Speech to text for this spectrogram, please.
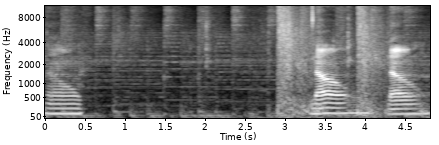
Não. Não. Não.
